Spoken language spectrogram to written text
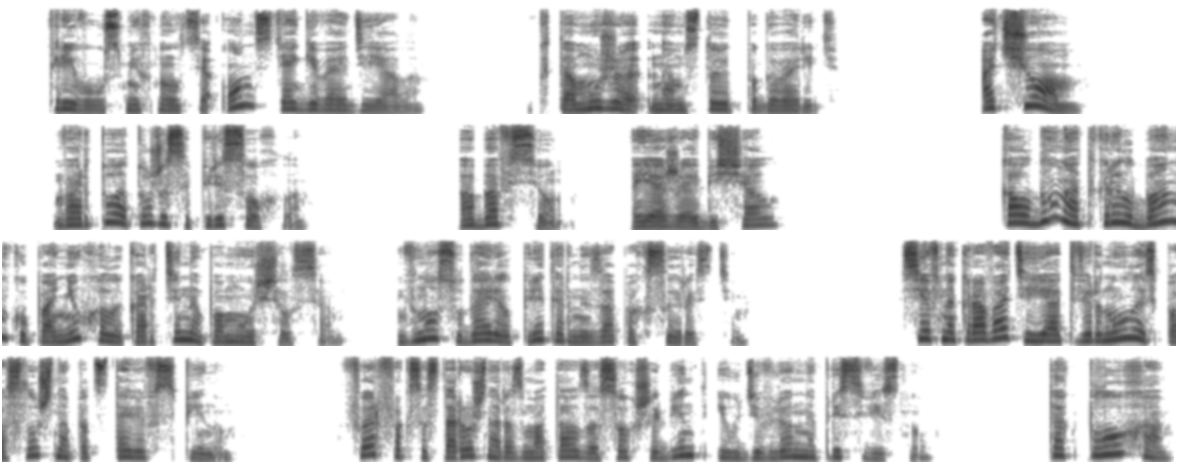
— криво усмехнулся он, стягивая одеяло. «К тому же нам стоит поговорить». «О чем?» Во рту от ужаса пересохло. «Обо всем. Я же обещал». Колдун открыл банку, понюхал и картина поморщился. В нос ударил приторный запах сырости. Сев на кровати, я отвернулась, послушно подставив спину. Ферфакс осторожно размотал засохший бинт и удивленно присвистнул. «Так плохо?»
